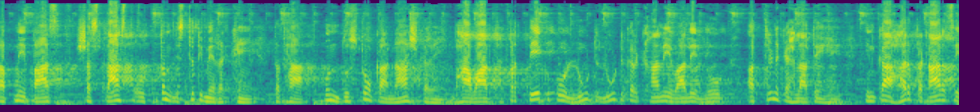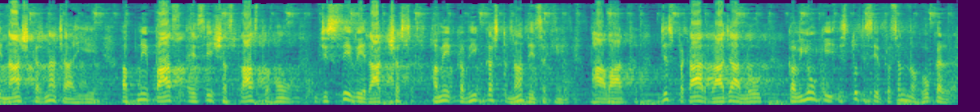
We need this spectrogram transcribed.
अपने पास शस्त्रास्त्र उत्तम स्थिति में रखें तथा उन दुष्टों का नाश करें। भावार्थ, प्रत्येक को लूट-लूट कर खाने वाले लोग अतृण कहलाते हैं। इनका हर प्रकार से नाश करना चाहिए। अपने पास ऐसे शस्त्रास्त्र हों, जिससे वे राक्षस हमें कभी कष्ट न दे सकें। भावार्थ, जिस प्रकार राजा लोग कवियों की स्तुति से प्रसन्न होकर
